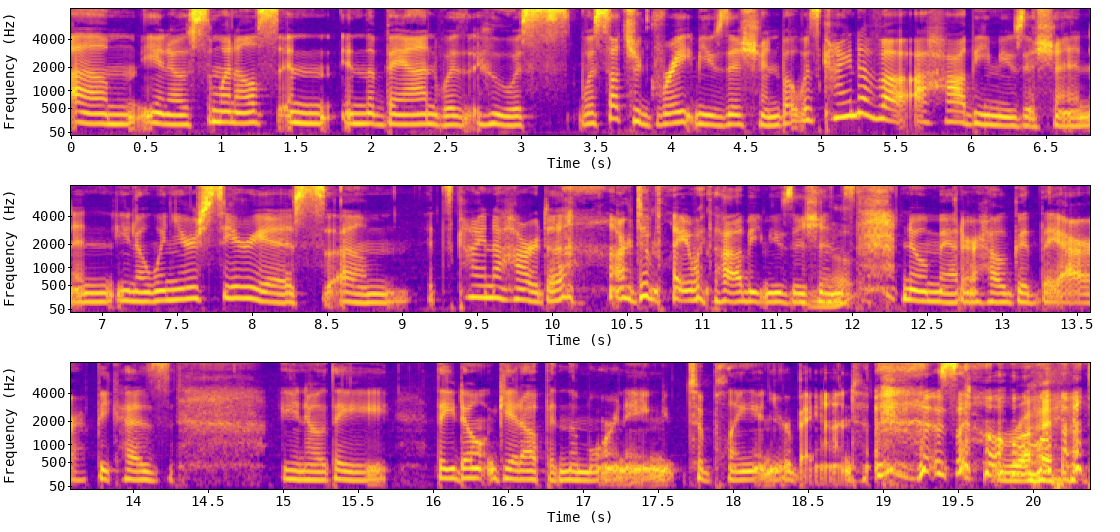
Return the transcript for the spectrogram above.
Um, you know, someone else in in the band was who was was such a great musician, but was kind of a, a hobby musician. And you know, when you're serious, um, it's kind of hard to hard to play with hobby musicians, no matter how good they are, because you know they they don't get up in the morning to play in your band. so, Right.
